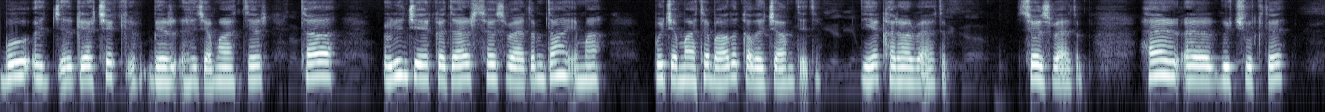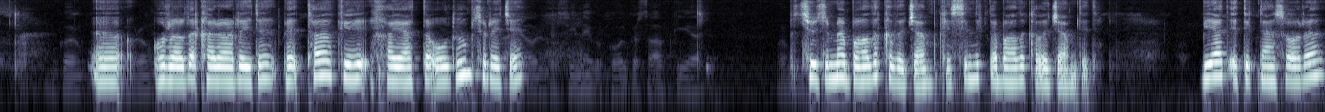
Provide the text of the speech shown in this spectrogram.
Bu e, gerçek bir e, cemaattir. Ta ölünceye kadar söz verdim. Daima bu cemaate bağlı kalacağım dedim diye karar verdim. Söz verdim. Her e, güçlükte e, orada kararlıydı ve ta ki hayatta olduğum sürece sözüme bağlı kalacağım. Kesinlikle bağlı kalacağım dedi. Biat ettikten sonra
